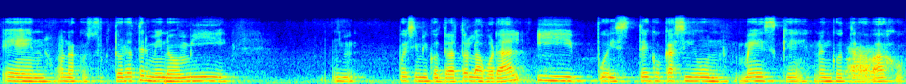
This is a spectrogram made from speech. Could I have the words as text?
en una constructora, terminó mi pues mi contrato laboral y pues tengo casi un mes que no encuentro trabajo.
